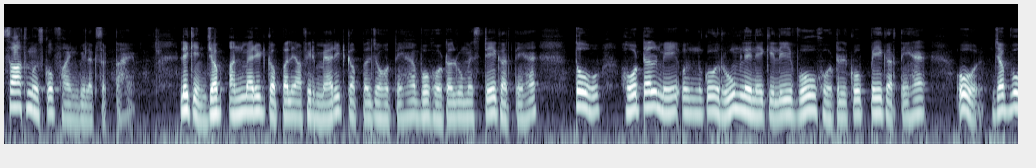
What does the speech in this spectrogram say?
साथ में उसको फाइन भी लग सकता है। लेकिन जब अनमेरिड कपल या फिर मैरिड कपल जो होते हैं, वो होटल रूम में स्टे करते हैं तो होटल में उनको रूम लेने के लिए वो होटल को पे करते हैं। और जब वो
